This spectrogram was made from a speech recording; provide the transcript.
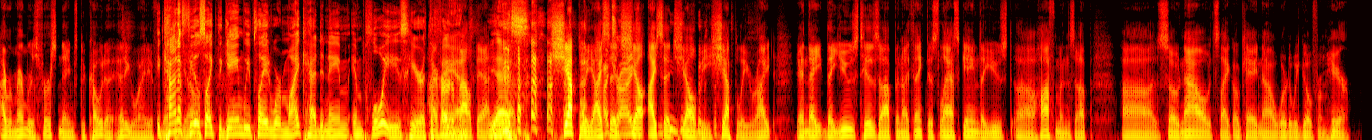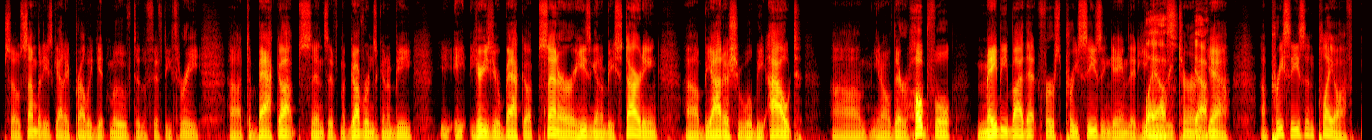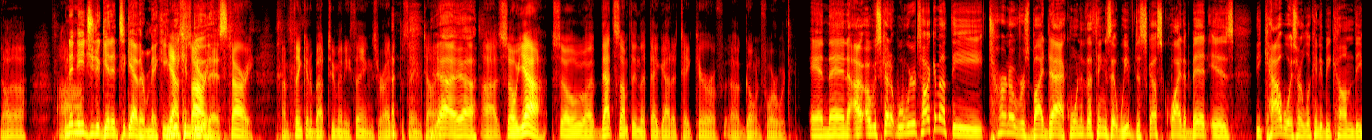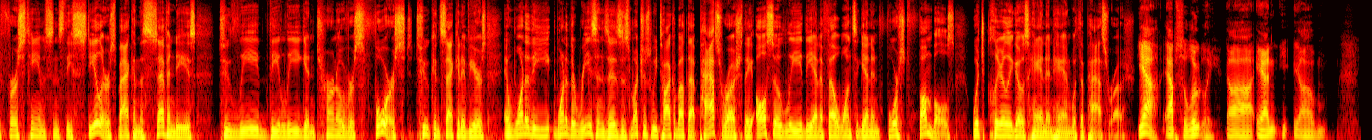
I remember his first name's Dakota. Anyway, if It kind of feels like the game we played where Mike had to name employees here at the I heard about that. Yes. Shepley. I I said tried. Shel- I said Shelby. Shepley, right? And they they used his up, and I think this last game they used uh, Hoffman's up. Uh, so now it's like, okay, now where do we go from here? So somebody's got to probably get moved to the 53 uh, to back up, since if McGovern's going to be, he- he- he's your backup center, he's going to be starting. Uh, Biadasz will be out. Um, you know, they're hopeful maybe by that first preseason game that he Playoff, can return. yeah. yeah. A preseason playoff. Uh, I'm gonna need you to get it together, Mickey. yeah, we can sorry, do this. Sorry. I'm thinking about too many things right at the same time. Yeah, yeah. Uh, so yeah, so uh, that's something that they got to take care of uh, going forward. And then I, I was kind of when we were talking about the turnovers by Dak. One of the things that we've discussed quite a bit is the Cowboys are looking to become the first team since the Steelers back in the '70s to lead the league in turnovers forced two consecutive years. And one of the one of the reasons is as much as we talk about that pass rush, they also lead the NFL once again in forced fumbles, which clearly goes hand in hand with the pass rush. Yeah, absolutely. Uh, and um,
